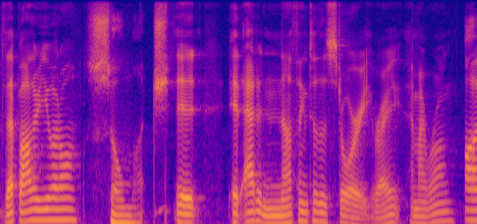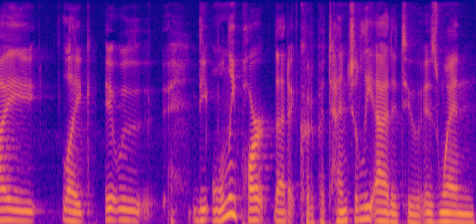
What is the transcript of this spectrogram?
Did that bother you at all? So much. It it added nothing to the story, right? Am I wrong? I like it was the only part that it could have potentially added to is when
